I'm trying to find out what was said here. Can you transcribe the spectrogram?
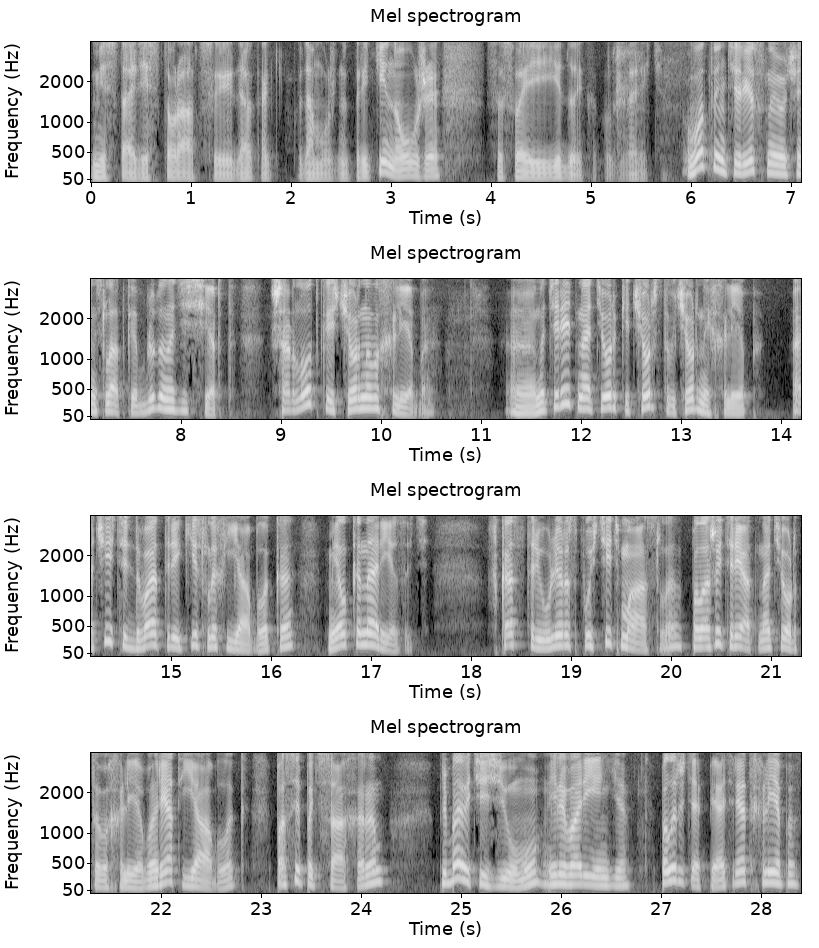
места ресторации, да, как, куда можно прийти, но уже со своей едой, как вы говорите. Вот интересное очень сладкое блюдо на десерт шарлотка из черного хлеба. Э, натереть на терке черствый черный хлеб. Очистить 2-3 кислых яблока, мелко нарезать. В кастрюле распустить масло, положить ряд натертого хлеба, ряд яблок, посыпать сахаром, прибавить изюму или варенье, положить опять ряд хлеба,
